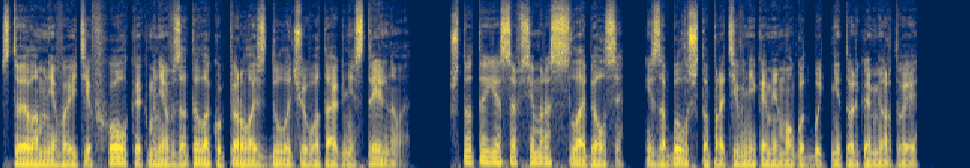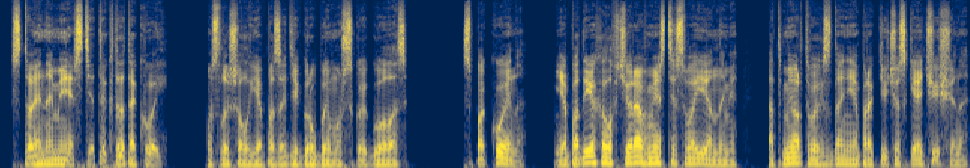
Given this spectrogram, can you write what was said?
Стоило мне войти в холл, как мне в затылок уперлось дуло чего-то огнестрельного. Что-то я совсем расслабился и забыл, что противниками могут быть не только мертвые. «Стой на месте, ты кто такой?» Услышал я позади грубый мужской голос. «Спокойно. Я подъехал вчера вместе с военными. От мертвых здание практически очищено.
